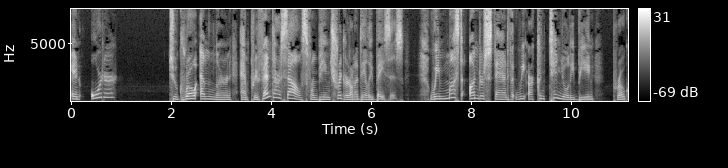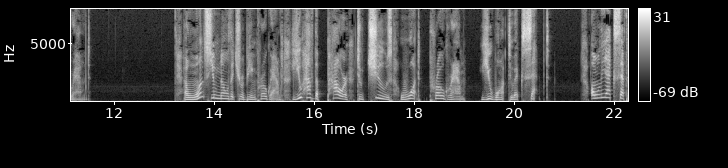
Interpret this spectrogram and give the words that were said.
In order to grow and learn and prevent ourselves from being triggered on a daily basis, we must understand that we are continually being programmed. And once you know that you're being programmed, you have the power to choose what program you want to accept. Only accept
